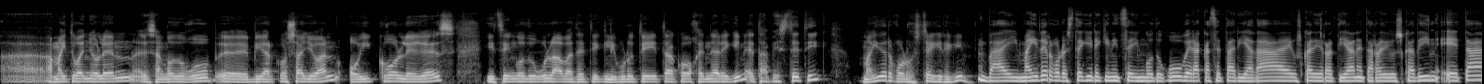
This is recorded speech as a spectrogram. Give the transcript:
a, amaitu baino lehen, esango dugu, e, biharko saioan, ohiko legez, itzengo dugula batetik liburuteitako jendearekin, eta bestetik, Maider Gorostegirekin. Bai, Maider Gorostegirekin hitz egingo dugu, bera kazetaria da Euskadi Irratian eta Radio Euskadin eta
